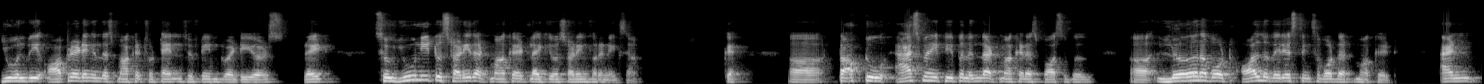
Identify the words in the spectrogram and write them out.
you will be operating in this market for 10 15 20 years right? So you need to study that market like you're studying for an exam okay? Uh, talk to as many people in that market as possible. Uh, learn about all the various things about that market. And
